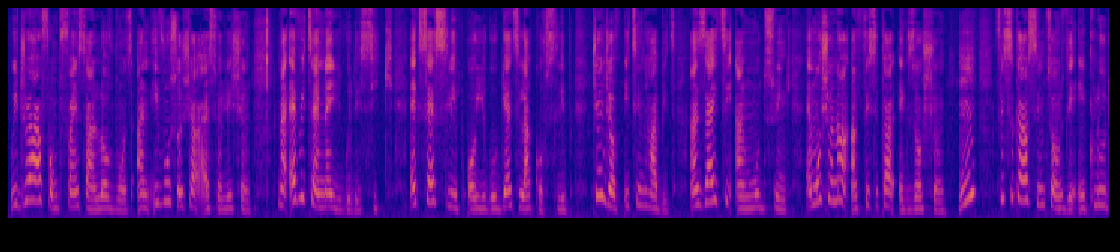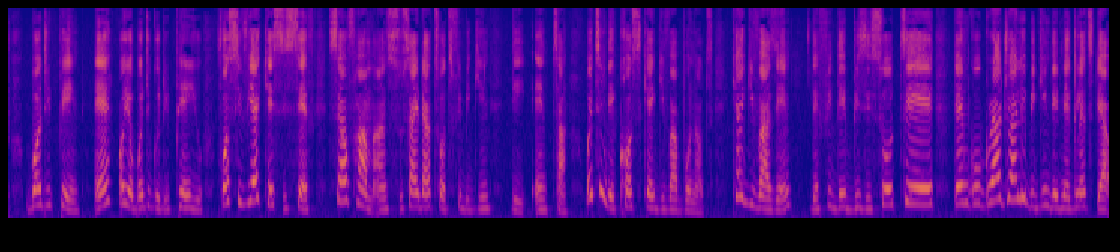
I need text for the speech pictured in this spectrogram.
withdrawal from friends and loved ones and even social isolation. Na every time na you go dey sick, excess sleep or you go get lack of sleep, change of eating habits, anxiety and mood swing, emotional and physical exhaustion. Hmm? Physical symptoms dey include body pain, eh? All your body go dey pain you. For severe cases sef, self-harm and suicidal thoughts fit begin dey enter. Wetin dey cause caregiver burnout? Caregivers um dem fit dey busy sotey dem go gradually begin dey neglect their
